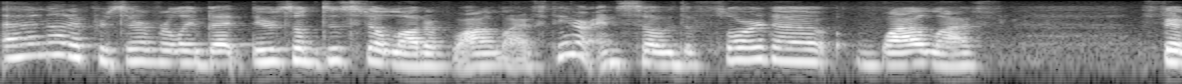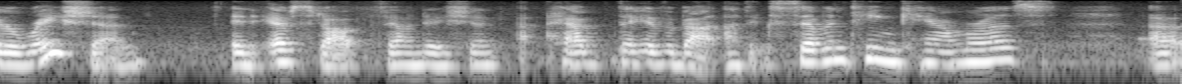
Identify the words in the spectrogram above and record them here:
uh, not a preserve really, but there's a, just a lot of wildlife there. And so the Florida Wildlife Federation and FSTOP Foundation have they have about I think 17 cameras uh,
